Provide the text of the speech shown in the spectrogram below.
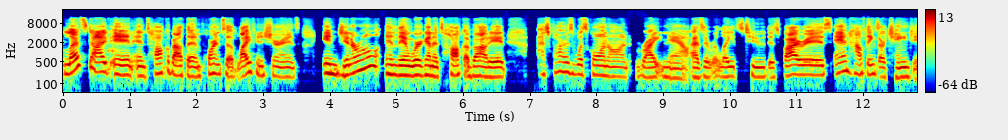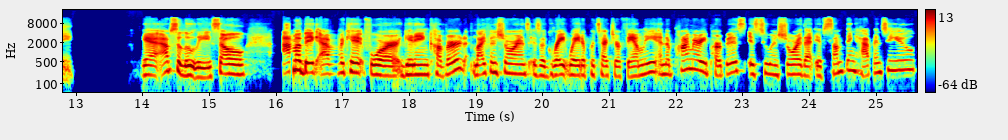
let's dive in and talk about the importance of life insurance in general. And then we're going to talk about it as far as what's going on right now as it relates to this virus and how things are changing. Yeah, absolutely. So I'm a big advocate for getting covered. Life insurance is a great way to protect your family. And the primary purpose is to ensure that if something happened to you,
